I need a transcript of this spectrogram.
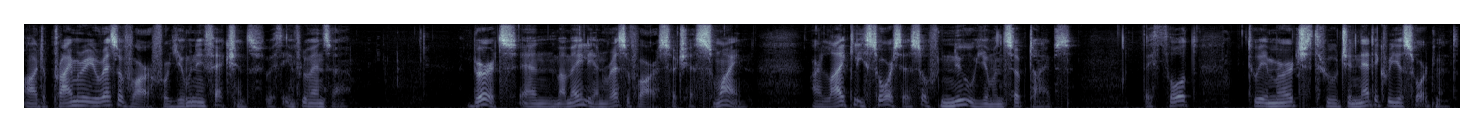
are the primary reservoir for human infections with influenza. Birds and mammalian reservoirs such as swine are likely sources of new human subtypes, they thought to emerge through genetic reassortment,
